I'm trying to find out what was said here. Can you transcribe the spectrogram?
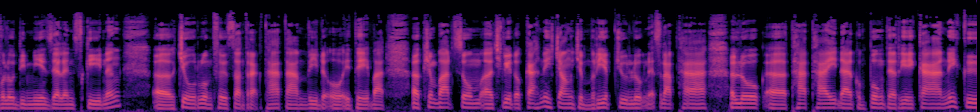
Volodymyr Zelensky នឹងចូលរួមធ្វើសន្ទរកថាតាមវីដេអូអីទេបាទខ្ញុំបាទសូមឆ្លៀតឱកាសនេះចង់ជម្រាបជូនលោកអ្នកស្ដាប់ថាលោកថាថៃដែលកំពុងតែរាយការណ៍នេះគឺ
